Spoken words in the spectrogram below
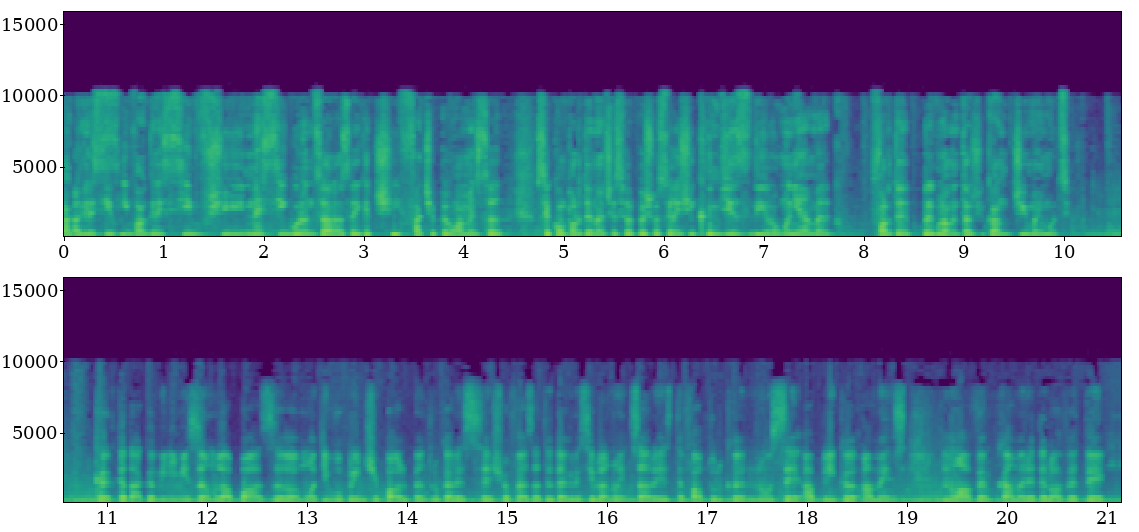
agresiv, agresiv, agresiv și nesigur în țara asta. Adică ce face pe oameni să se comporte în acest fel pe șosele și când ies din România merg foarte regulamentar și calm cei mai mulți. Cred că dacă minimizăm la bază, motivul principal pentru care se șofează atât de agresiv la noi în țară este faptul că nu se aplică amenzi. Nu avem camere de luat vederi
